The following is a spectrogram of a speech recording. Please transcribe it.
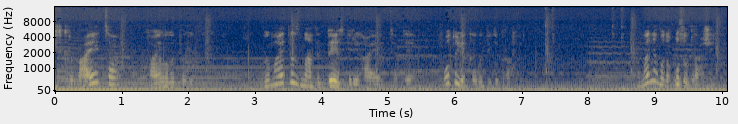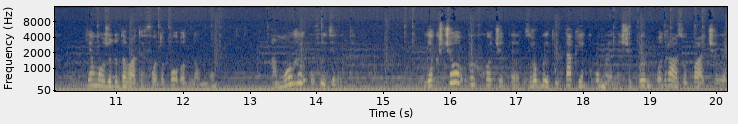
Відкривається файловий провідник. Ви маєте знати, де зберігається те фото, яке ви підібрали. У мене воно у зображенні. Я можу додавати фото по одному, а можу виділити. Якщо ви хочете зробити так, як у мене, щоб ви одразу бачили,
